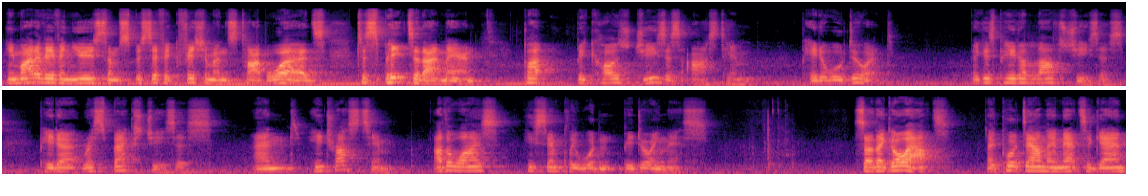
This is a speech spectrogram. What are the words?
He might have even used some specific fisherman's type words to speak to that man. But because Jesus asked him, Peter will do it. Because Peter loves Jesus, Peter respects Jesus, and he trusts him. Otherwise, he simply wouldn't be doing this. So they go out, they put down their nets again,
